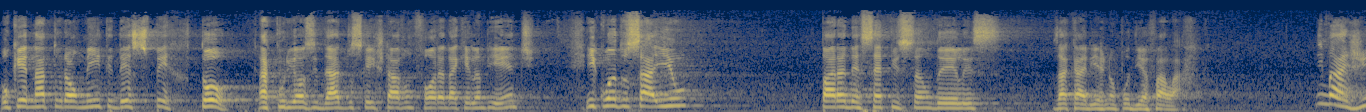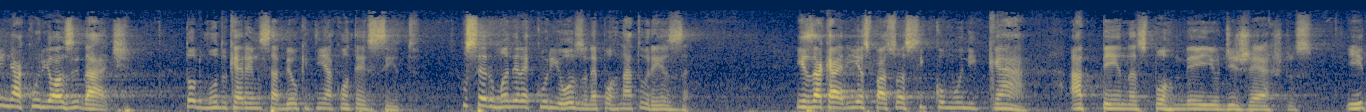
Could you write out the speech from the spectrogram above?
o que naturalmente despertou a curiosidade dos que estavam fora daquele ambiente. E quando saiu, para a decepção deles, Zacarias não podia falar. Imagine a curiosidade, todo mundo querendo saber o que tinha acontecido. O ser humano ele é curioso, né, por natureza. E Zacarias passou a se comunicar apenas por meio de gestos. E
